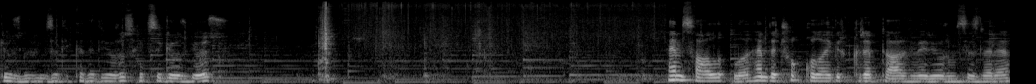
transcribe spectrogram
Gözlerimize dikkat ediyoruz. Hepsi göz göz. Hem sağlıklı hem de çok kolay bir krep tarifi veriyorum sizlere.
